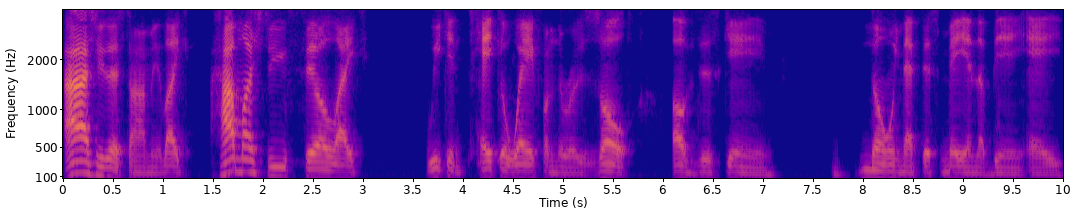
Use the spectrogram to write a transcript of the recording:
I ask you this, Tommy, like, how much do you feel like we can take away from the result of this game, knowing that this may end up being a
